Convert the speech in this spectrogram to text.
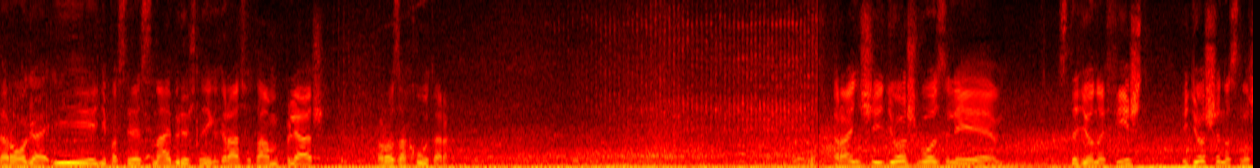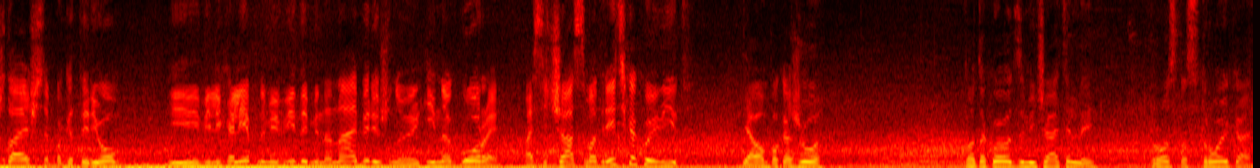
дорога и непосредственно набережная, и как раз вот там пляж Роза Хутор. Раньше идешь возле стадиона Фишт, идешь и наслаждаешься богатырем и великолепными видами на набережную и на горы. А сейчас смотрите, какой вид. Я вам покажу. Вот такой вот замечательный. Просто стройка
